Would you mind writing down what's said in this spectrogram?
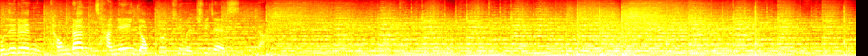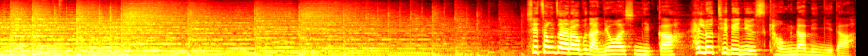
오늘은 경남 장애인 역도팀을 취재했습니다. 시청자 여러분 안녕하십니까? 헬로티비 뉴스 경남입니다.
